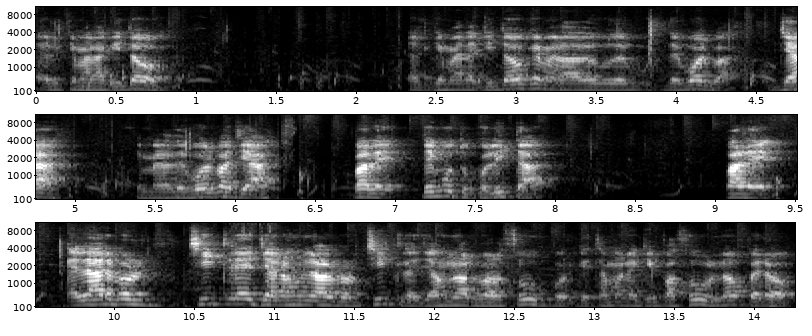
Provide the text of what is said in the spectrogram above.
el que me la quitó. El que me la quitó, que me la devuelva. Ya. Que me la devuelva ya. Vale, tengo tu colita. Vale, el árbol chicle ya no es un árbol chicle, ya es un árbol azul, porque estamos en equipo azul, ¿no? Pero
